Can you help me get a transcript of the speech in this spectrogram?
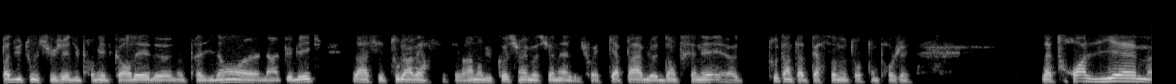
pas du tout le sujet du premier de cordée de notre président euh, de la République. Là, c'est tout l'inverse. C'est vraiment du quotient émotionnel. Il faut être capable d'entraîner euh, tout un tas de personnes autour de ton projet. La troisième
